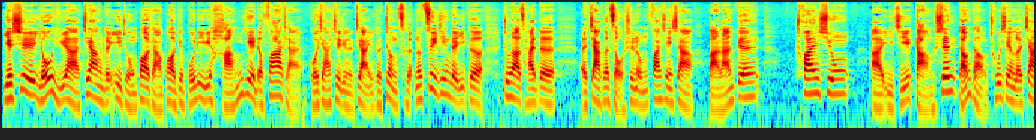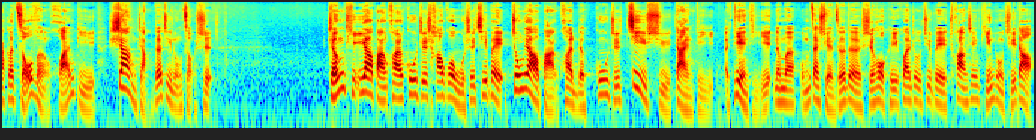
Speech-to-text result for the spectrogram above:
也是由于啊这样的一种暴涨暴跌不利于行业的发展，国家制定了这样一个政策。那最近的一个中药材的呃价格走势呢，我们发现像板蓝根、川芎。啊，以及党参等等出现了价格走稳、环比上涨的这种走势。整体医药板块估值超过五十七倍，中药板块的估值继续淡底呃垫底。那么我们在选择的时候可以关注具备创新品种渠道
